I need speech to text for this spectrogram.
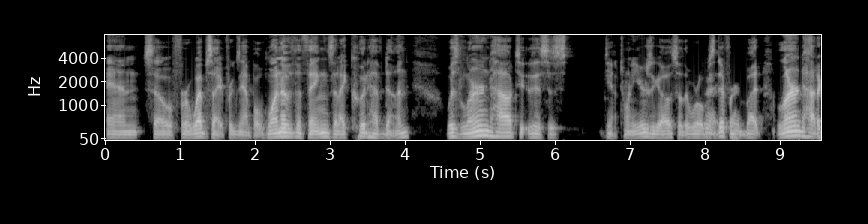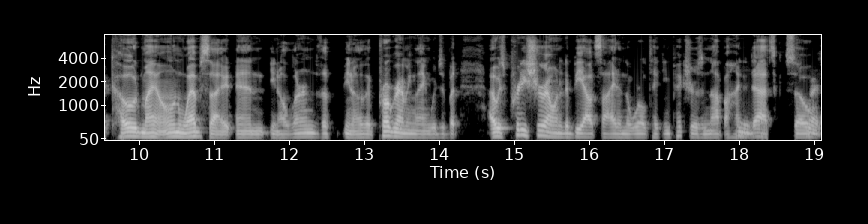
and so for a website, for example, one of the things that I could have done was learned how to. This is you know 20 years ago so the world was Right. different but learned how to code my own website and you know learned the you know the programming languages but i was pretty sure i wanted to be outside in the world taking pictures and not behind a Mm. desk so Right.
